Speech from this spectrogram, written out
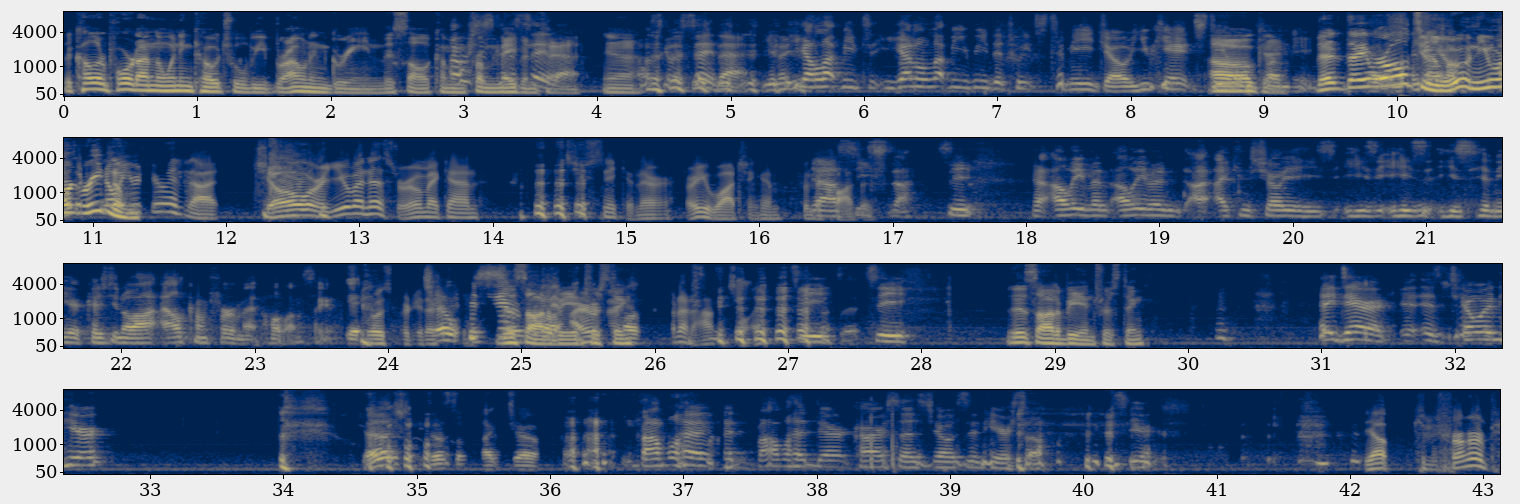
The color poured on the winning coach will be brown and green. This all coming from Maven say fan. that. Yeah. I was gonna say that. You know, you gotta let me. T- you gotta let me read the tweets to me, Joe. You can't steal Oh, them from me. They, they were all to You know, and you weren't reading know them. You're doing that, Joe. Are you in this room again? Did you sneak in there? Are you watching him from the yeah, closet? see, see, I'll even, I'll even, I, I can show you. He's, he's, he's, he's in here because you know I, I'll confirm it. Hold on a second. Rose already there. Joe, is This ought to be I- I- interesting. What an. See, see. This ought to be interesting. Hey, Derek, is Joe in here? That actually does look like Joe. Bobblehead, bobblehead. Derek Carr says Joe's in here, so he's here. Yep, confirmed.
